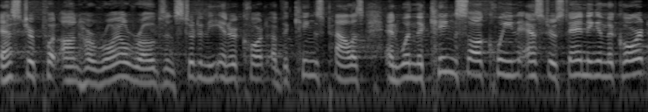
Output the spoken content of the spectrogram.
Esther put on her royal robes and stood in the inner court of the king's palace. And when the king saw Queen Esther standing in the court,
